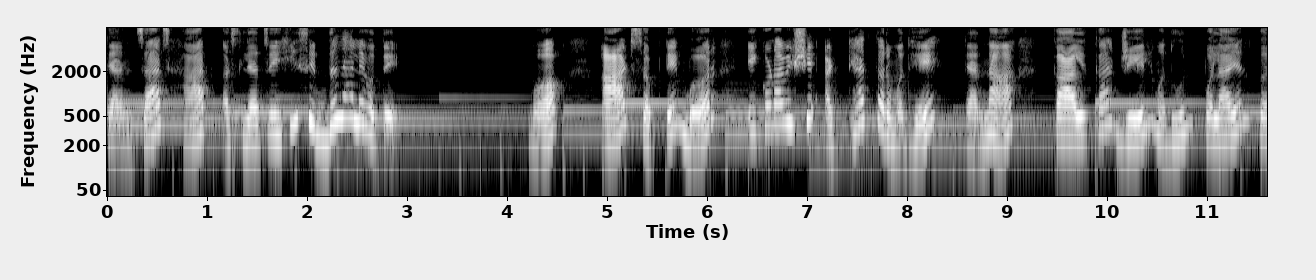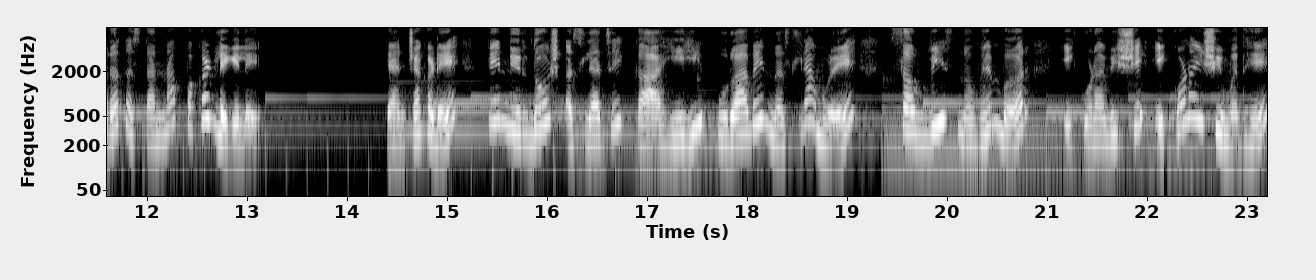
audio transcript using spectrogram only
त्यांचाच हात असल्याचेही सिद्ध झाले होते. मग आठ सप्टेंबर एकोणावीसशे अठ्याहत्तरमध्ये त्यांना कालका जेलमधून पलायन करत असताना पकडले गेले. त्यांच्याकडे ते निर्दोष असल्याचे काहीही पुरावे नसल्यामुळे सव्वीस नोव्हेंबर एकोणावीसशे एकोणऐंशी मध्ये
